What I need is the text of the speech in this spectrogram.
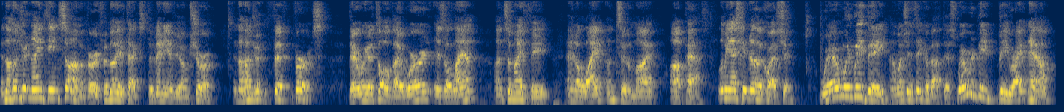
In the 119th Psalm, a very familiar text to many of you, I'm sure, in the 105th verse, there we are told, Thy Word is a lamp unto my feet and a light unto my uh, path. Let me ask you another question. Where would we be? I want you to think about this. Where would we be right now?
